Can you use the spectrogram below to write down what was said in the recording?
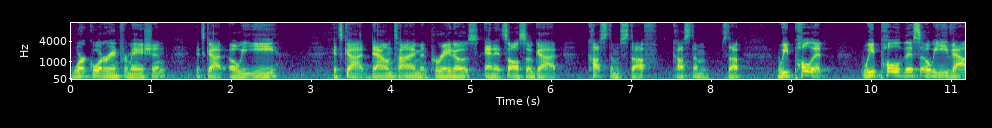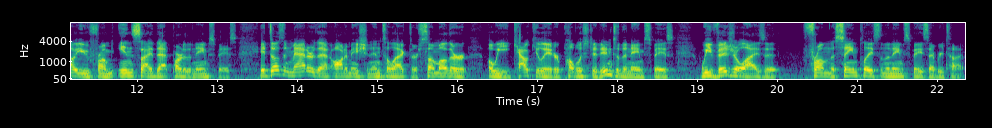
work order information. It's got OEE. It's got downtime and Pareto's, and it's also got custom stuff. Custom stuff. We pull it. We pull this OEE value from inside that part of the namespace. It doesn't matter that Automation Intellect or some other OEE calculator published it into the namespace. We visualize it from the same place in the namespace every time.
